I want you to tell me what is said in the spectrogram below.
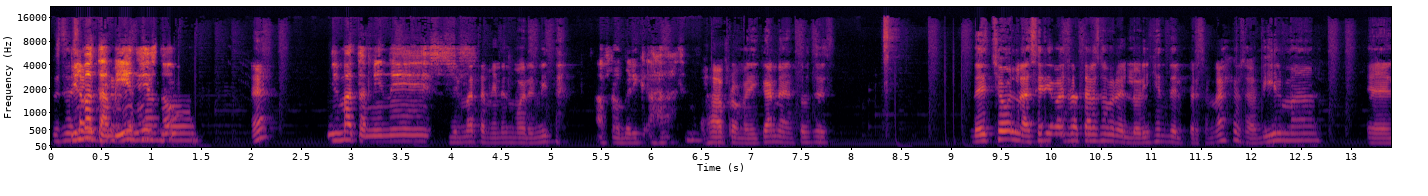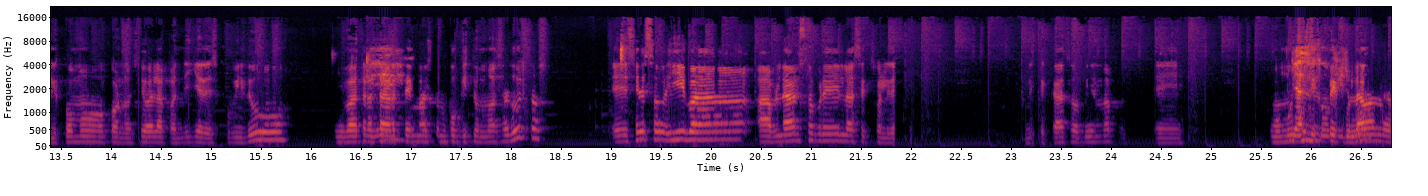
pues, Vilma también es, recordando- ¿Eh? Vilma también es Vilma también es morenita, afroamericana. Ajá, Simón. ajá, afroamericana, entonces. De hecho, la serie va a tratar sobre el origen del personaje, o sea, Vilma, el cómo conoció a la pandilla de Scooby-Doo, y va a tratar temas un poquito más adultos. Es eso, y va a hablar sobre la sexualidad. En este caso, Vilma, pues, eh, como ¿Ya muchos confirmó? especulaban a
